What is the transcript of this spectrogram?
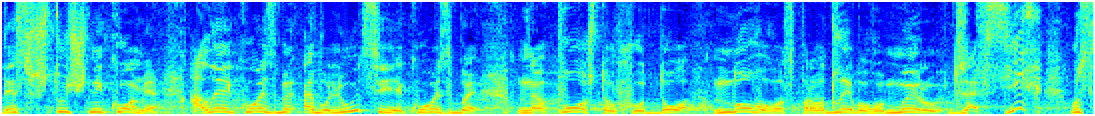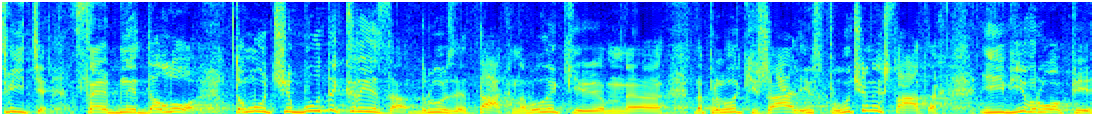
десь в штучній комі, але якоїсь би еволюції, якоїсь би м, поштовху до нового справедливого миру для всіх у світі це б не дало. Тому чи буде криза, друзі? Так, на великий, м, е, на превеликий жаль, і в Сполучених Штатах, і в Європі,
